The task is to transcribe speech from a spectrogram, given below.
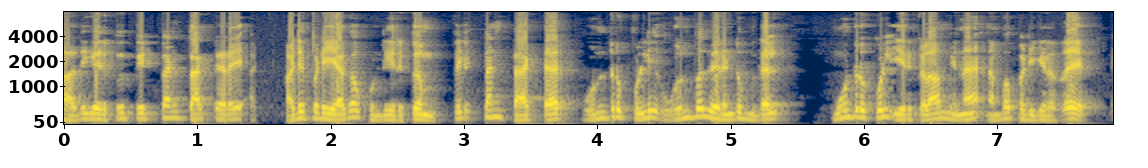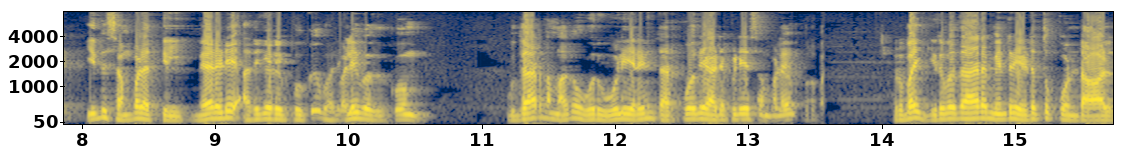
அதிகரிப்பு பிட்பன் ஃபேக்டரை அடிப்படையாக கொண்டிருக்கும். பிட்பன் ஃபேக்டர் ஒன்று புள்ளி ஒன்பது இரண்டு முதல் மூன்றுக்குள் இருக்கலாம் என நம்பப்படுகிறது. இது சம்பளத்தில் நேரடி அதிகரிப்புக்கு வழி- வழிவகுக்கும். உதாரணமாக ஒரு ஊழியரின் தற்போதைய அடிப்படை சம்பளம் ரூபாய் இருபதாயிரம் என்று எடுத்துக்கொண்டால்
